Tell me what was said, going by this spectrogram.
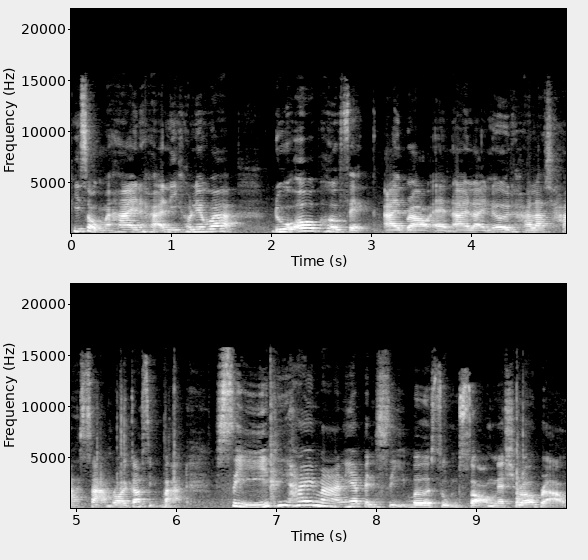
ที่ส่งมาให้นะคะ อันนี้เขาเรียกว่า Dual Perfect Eyebrow and Eyeliner นะคะราคา 390 บาท สีที่ให้มาเนี่ยเป็นสีเบอร์ 02 Natural Brown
